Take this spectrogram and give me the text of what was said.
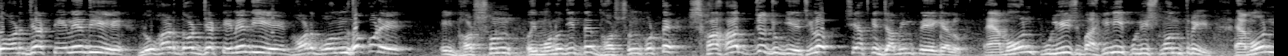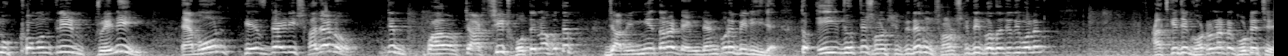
দরজা টেনে দিয়ে, লোহার দরজা টেনে দিয়ে ঘর বন্ধ করে এই ধর্ষণ, ওই মনোজিতদের ধর্ষণ করতে সাহায্য জুগিয়েছিল, সে আজকে জামিন পেয়ে গেল। এমন পুলিশ বাহিনী, পুলিশ মন্ত্রীর এমন মুখ্যমন্ত্রীর ট্রেনিং এমন কেস ডায়েরি সাজানো যে চার্জশিট হতে না হতে জামিন নিয়ে তারা ড্যাং ড্যাং করে বেরিয়ে যায়। তো এই হচ্ছে সংস্কৃতি। দেখুন, সংস্কৃতির কথা যদি বলেন, আজকে যে ঘটনাটা ঘটেছে,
